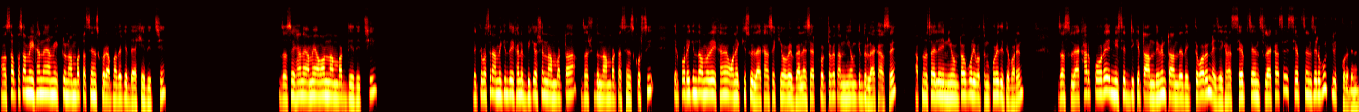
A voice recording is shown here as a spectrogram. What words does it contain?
সাপোজ আমি এখানে আমি একটু নাম্বারটা চেঞ্জ করে আপনাদেরকে দেখিয়ে দিচ্ছি। জাস্ট এখানে আমি আমার নাম্বার দিয়ে দিচ্ছি। দেখতে পাচ্ছেন আমি কিন্তু এখানে বিকাশের নাম্বারটা জাস্ট শুধু নাম্বারটা চেঞ্জ করছি। এরপরে কিন্তু আমরা এখানে অনেক কিছু লেখা আছে কীভাবে ব্যালেন্স অ্যাড করতে হবে তার নিয়ম কিন্তু লেখা আছে। আপনারা চাইলে এই নিয়মটাও পরিবর্তন করে দিতে পারেন। জাস্ট লেখার পরে নিচের দিকে টান দেবেন টান দিয়ে দেখতে পারেন এই যে এখানে সেভ চেঞ্জ লেখা আছে, সেভ চেঞ্জ এর উপর ক্লিক করে দেবেন।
